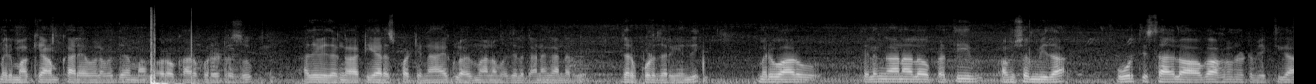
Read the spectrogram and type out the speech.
మరి మా క్యాంప్ కార్యాలయం మధ్య మా గౌరవ కార్పొరేటర్సు అదేవిధంగా టీఆర్ఎస్ పార్టీ నాయకులు అభిమానుల మధ్యలో ఘనంగా జరుపుకోవడం జరిగింది. మరి వారు తెలంగాణలో ప్రతి అంశం మీద పూర్తి స్థాయిలో అవగాహన ఉన్నటువంటి వ్యక్తిగా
